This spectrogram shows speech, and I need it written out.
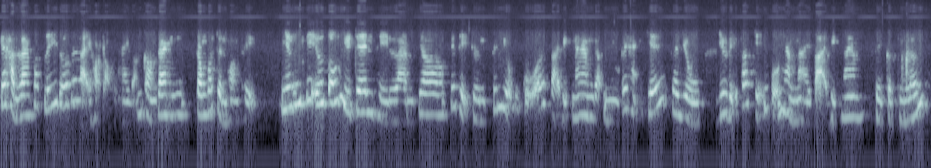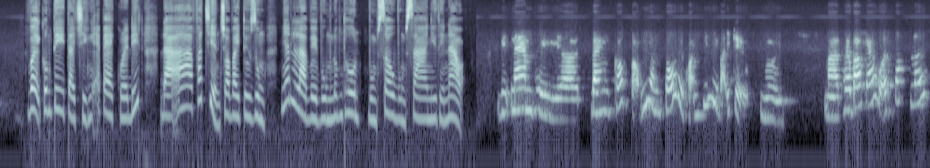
cái hành lang pháp lý đối với lại hoạt động này vẫn còn đang trong quá trình hoàn thiện những cái yếu tố như trên thì làm cho cái thị trường tín dụng của tại Việt Nam gặp nhiều cái hạn chế cho dù dư địa phát triển của ngành này tại Việt Nam thì cực kỳ lớn. Vậy công ty tài chính FE Credit đã phát triển cho vay tiêu dùng, nhất là về vùng nông thôn, vùng sâu, vùng xa như thế nào? Việt Nam thì uh, đang có tổng dân số thì khoảng 97 triệu người mà theo báo cáo của Stopplus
